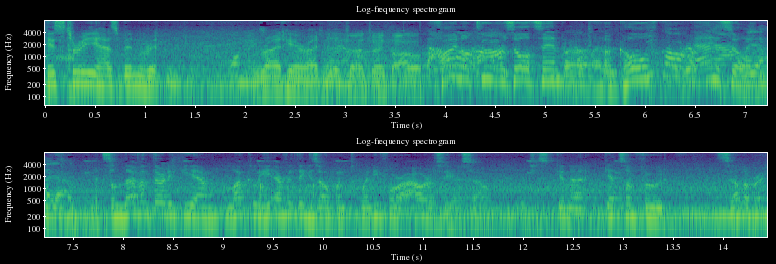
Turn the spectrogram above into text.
History has been written. Right here, right now. Final two results in a gold and a silver. It's 11:30 p.m. Luckily, everything is open 24 hours here, so we're just gonna get some food celebrate.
